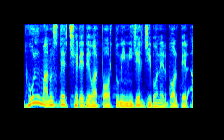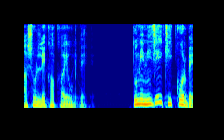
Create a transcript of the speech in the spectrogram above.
ভুল মানুষদের ছেড়ে দেওয়ার পর তুমি নিজের জীবনের গল্পের আসল লেখক হয়ে উঠবে। তুমি নিজেই ঠিক করবে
